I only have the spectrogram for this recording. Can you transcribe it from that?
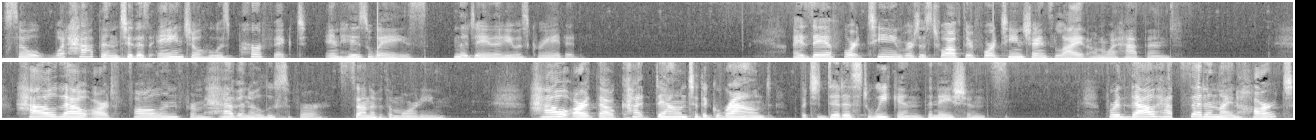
So, what happened to this angel who was perfect in his ways in the day that he was created? Isaiah 14, verses 12 through 14, shines light on what happened. How thou art fallen from heaven, O Lucifer, son of the morning. How art thou cut down to the ground, which didst weaken the nations? For thou hast said in thine heart,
